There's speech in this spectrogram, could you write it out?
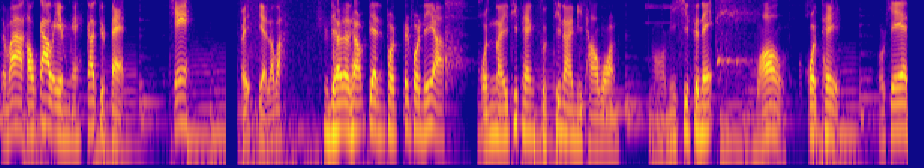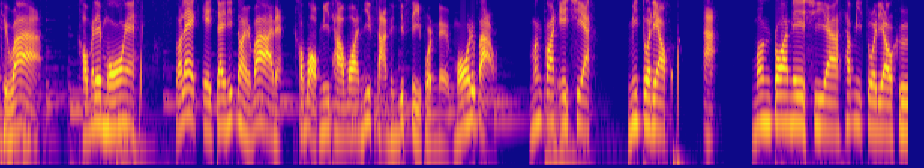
แต่ว่าเขา 9M ไง 9.8โอเคเฮ้ย เปลี่ยนแล้ววะเดี๋ยวเดี๋ยวเปลี่ยนผลเป็นผลนี้อะ ผลไหนที่แพงสุดที่นายมีทาวร อ๋อ มีคิซึเนะ ว้าว โคตรเท่ โอเค ถือว่าเขาไม่ได้โม้ไง ตอนแรกเอใจนิดหน่อยว่าเนี่ยเขาบอกมีทาวร23ถึง24ผลเนอะโมหรือเปล่า มังกรเอเชีย มีตัวเดียว อะ มังกรเอเชียถ้ามีตัวเดียวคือ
